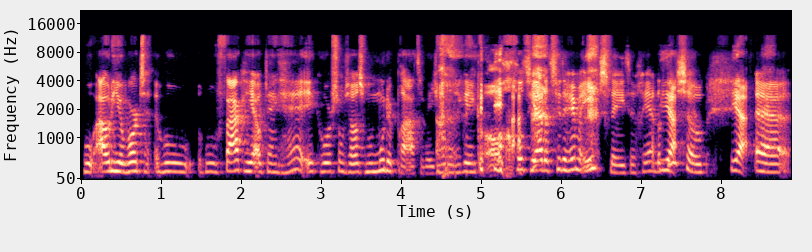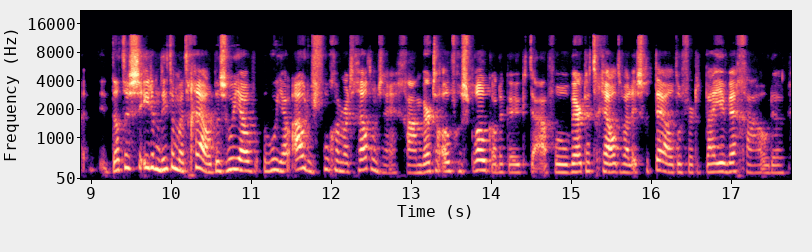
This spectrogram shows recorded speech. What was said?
hoe ouder je wordt, hoe, hoe vaker je ook denkt, hè, ik hoor soms zelfs mijn moeder praten, weet je wel. Dan denk ik, oh ja. god, ja, dat zit er helemaal ingesleten. Ja, dat ja. is zo. Ja. Uh, dat is idem dit om met geld. Dus hoe, jou, hoe jouw ouders vroeger met geld om zijn gegaan, werd er over gesproken aan de keukentafel? Werd het geld wel eens geteld of werd het bij je weggehouden?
